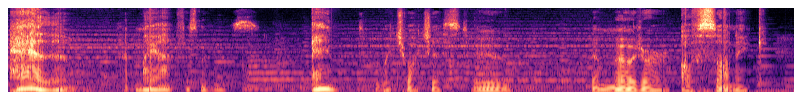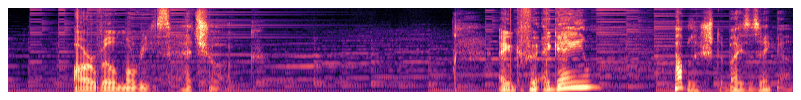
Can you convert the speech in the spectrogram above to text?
Hello, my office members and witch watchers too. The murder of Sonic Orville Maurice Hedgehog. A, a game published by Sega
